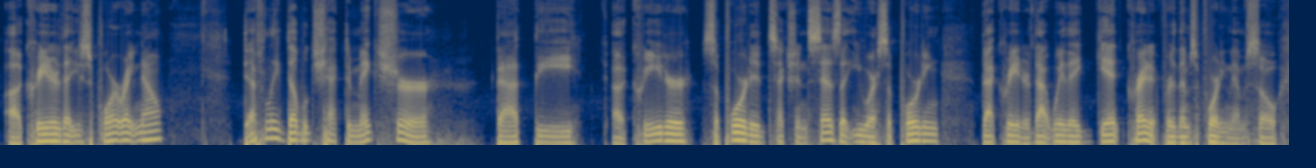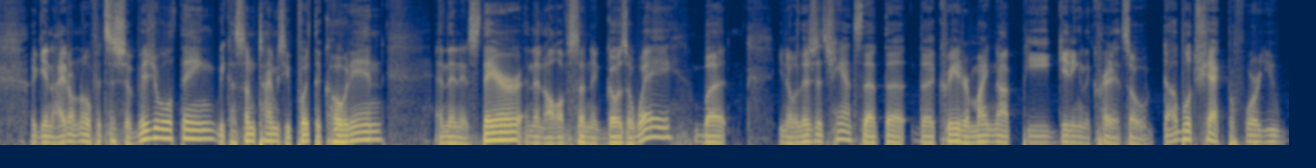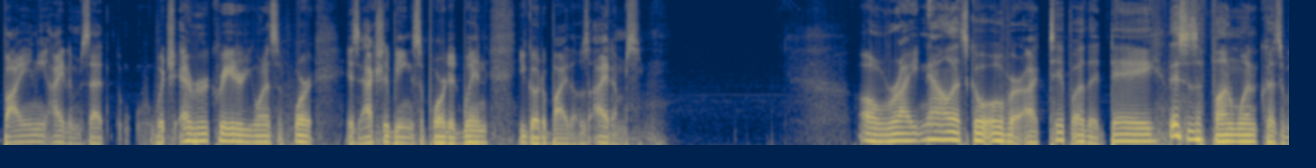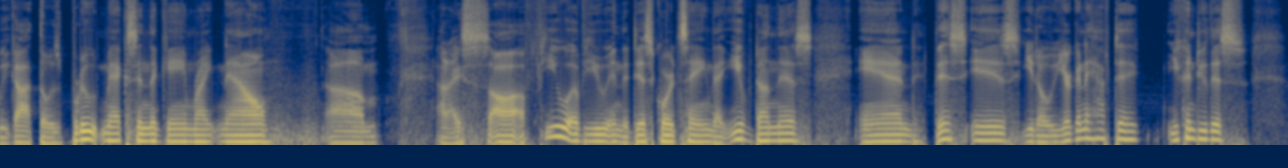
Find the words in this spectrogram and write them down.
uh, creator that you support right now, definitely double check to make sure that the creator supported section says that you are supporting that creator. That way they get credit for them supporting them. So again, I don't know if it's just a visual thing because sometimes you put the code in and then it's there and then all of a sudden it goes away, but you know, there's a chance that the the creator might not be getting the credit. So double check before you buy any items that whichever creator you want to support is actually being supported when you go to buy those items. All right, now let's go over our tip of the day. This is a fun one because we got those brute mechs in the game right now. Um, and I saw a few of you in the Discord saying that you've done this, and this is, you know, you're gonna have to. You can do this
